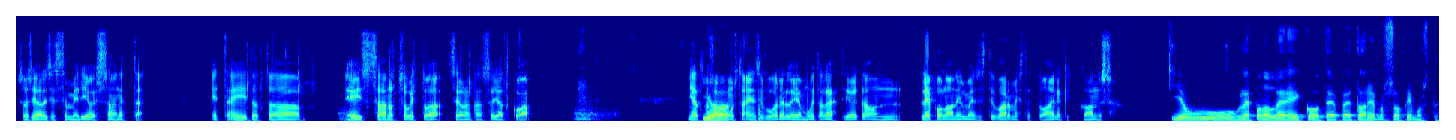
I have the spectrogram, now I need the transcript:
sosiaalisissa medioissaan, että, että ei, tota, ei saanut sovittua seuran kanssa jatkoa jatkosopimusta Joo. ensi vuodelle ja muita lähtiöitä on Lepola on ilmeisesti varmistettu ainakin kanssa. Juu, Lepolalle ei KTP tarjonnut sopimusta.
